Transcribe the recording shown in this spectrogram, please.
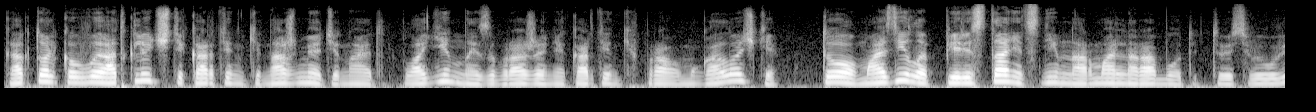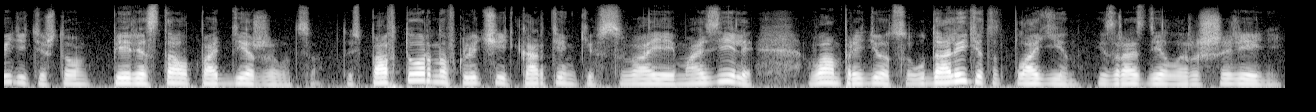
как только вы отключите картинки, нажмете на этот плагин, на изображение картинки в правом уголочке, то Mozilla перестанет с ним нормально работать. То есть вы увидите, что он перестал поддерживаться. То есть повторно включить картинки в своей Mozilla вам придется удалить этот плагин из раздела расширений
